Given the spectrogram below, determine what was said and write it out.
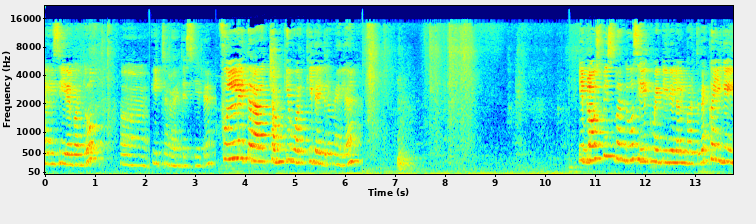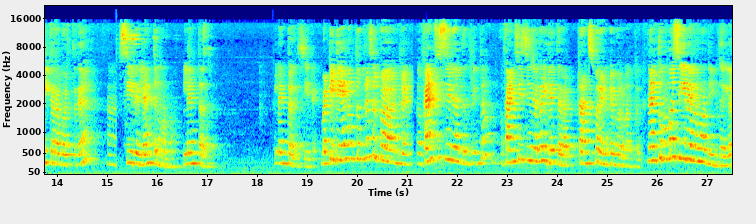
ಈ ಸೀರೆ ಬಂದು. ಈ ತರ ಇದೆ ಸೀರೆ. ಫುಲ್ ಈ ತರ ಚಮಕಿ ವರ್ಕ್ ಇದೆ ಇದ್ರ ಮೇಲೆ. ಈ ಬ್ಲೌಸ್ ಪೀಸ್ ಬಂದು ಸಿಲ್ಕ್ ಮೆಟೀರಿಯಲ್ ಅಲ್ಲಿ ಬರ್ತದೆ. ಕೈಗೆ ಈ ತರ ಬರ್ತದೆ. ಸೀರೆ ಲೆಂತ್ ನೋಡು. ಲೆಂತ್ ಅದು. ಲೆಂತ್ ಅಲ್ಲಿ ಸೀರೆ. ಬಟ್ ಇದೇನು ಅಂತಂದ್ರೆ ಸ್ವಲ್ಪ ಅಂದ್ರೆ ಫ್ಯಾನ್ಸಿ ಸೀರೆ ಆದ್ರಿಂದ ಫ್ಯಾನ್ಸಿ ಸೀರೆ ಎಲ್ಲ ಇದೇ ತರ ಟ್ರಾನ್ಸ್ಪರೆಂಟ್ ಬರುವಂತದ್ದು ನಾನು ತುಂಬಾ ಸೀರೆ ನೋಡಿದ್ದಲ್ಲ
